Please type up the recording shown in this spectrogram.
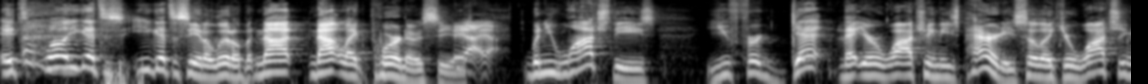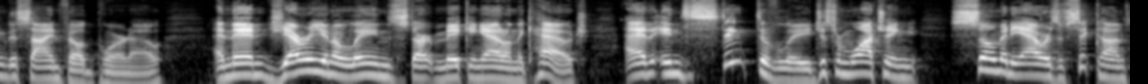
it's well you get to you get to see it a little but not not like porno see it. Yeah, yeah. When you watch these, you forget that you're watching these parodies. So like you're watching the Seinfeld porno and then Jerry and Elaine start making out on the couch and instinctively just from watching so many hours of sitcoms,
